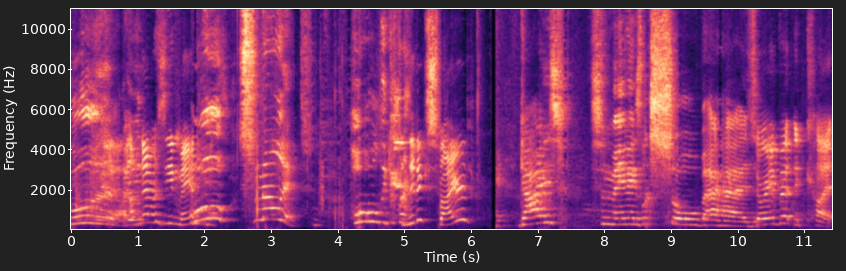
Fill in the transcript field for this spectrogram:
I've never seen mayonnaise. Oh, smell it. Holy crap. Is it expired? Guys, some mayonnaise looks so bad. Sorry about the cut.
